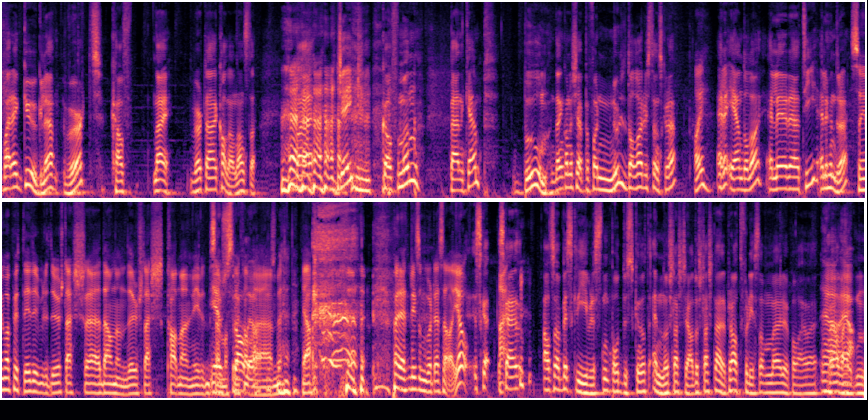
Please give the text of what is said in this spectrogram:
Bare google Wert Kauf... Nei, Wert er kallenavnet hans, da. Bare Jake Kaufman, Bandcamp. Boom! Den kan du kjøpe for null dollar hvis du ønsker det. Oi. Eller én dollar. Eller eh, ti. Eller hundre. Så vi må putte i dubledur slash eh, down under slash hva man vi bestemmer oss for å kalle Ja. Bare liksom går til SA. Yo! Skal, skal jeg, altså Beskrivelsen på dusken.no slash radio slash næreprat for de som eh, lurer på hva i all verden.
